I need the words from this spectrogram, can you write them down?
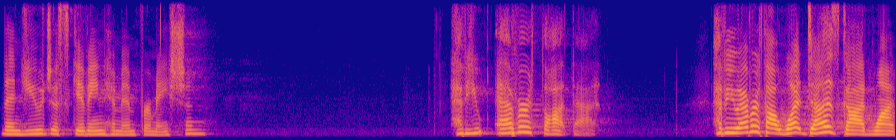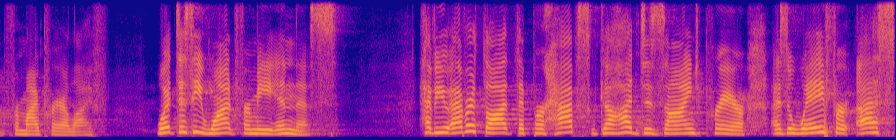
than you just giving him information? Have you ever thought that? Have you ever thought, what does God want from my prayer life? What does He want for me in this? Have you ever thought that perhaps God designed prayer as a way for us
